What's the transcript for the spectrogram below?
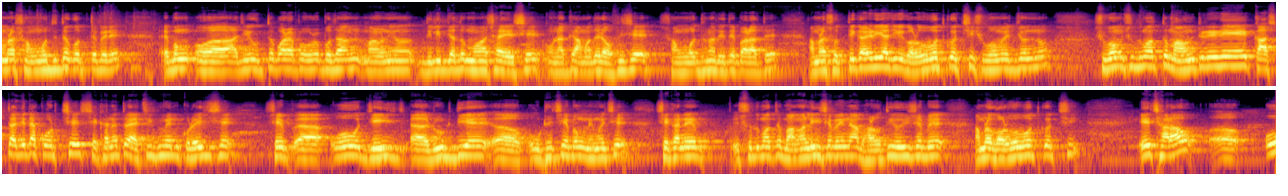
আমরা সংবোধিত করতে পেরে এবং আজকে উত্তরপাড়া পৌর প্রধান মাননীয় দিলীপ যাদব মহাশয় এসে ওনাকে আমাদের অফিসে সংবর্ধনা দিতে পারাতে। আমরা সত্যিকারেরই আজকে গর্ববোধ করছি শুভমের জন্য। শুভম শুধুমাত্র মাউন্টেনিংয়ে কাজটা যেটা করছে, সেখানে তো অ্যাচিভমেন্ট করেইছে। সে ও যেই রুট দিয়ে উঠেছে এবং নেমেছে, সেখানে শুধুমাত্র বাঙালি হিসেবেই না, ভারতীয় হিসেবে আমরা গর্ববোধ করছি। এছাড়াও ও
